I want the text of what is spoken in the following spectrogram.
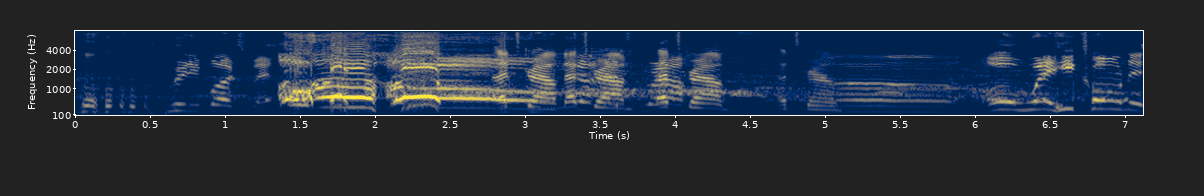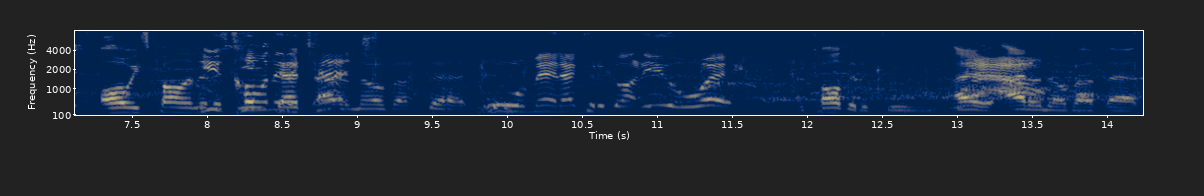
careful." pretty much, man. Oh, Oh! That's ground. That's ground. That's ground. That's ground. Uh, oh wait, he called it. Always calling it oh, he's a team calling it a catch. I don't know about that. Oh man, that could have gone either way. He called it a team. I, I don't know about that.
